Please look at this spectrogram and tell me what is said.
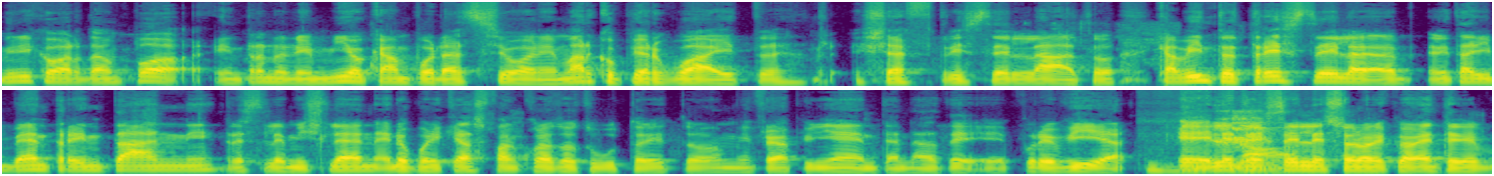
Mi ricorda un po', entrando nel mio campo d'azione, Marco Pierre White, chef tristellato, che ha vinto tre stelle all'età di ben 30 anni, tre stelle Michelin, e dopodiché ha spancolato tutto, ha detto non mi frega più niente, andate pure via. E le tre stelle sono l'equivalente del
